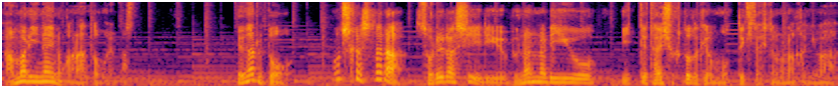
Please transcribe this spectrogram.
あんまりいないのかなと思います。ってなると、もしかしたら、それらしい理由、無難な理由を言って退職届を持ってきた人の中には、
